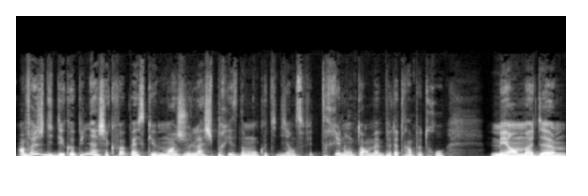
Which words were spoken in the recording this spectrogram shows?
En vrai, je dis des copines à chaque fois parce que moi, je lâche prise dans mon quotidien. Ça fait très longtemps, même peut-être un peu trop. Mais en mode. euh,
